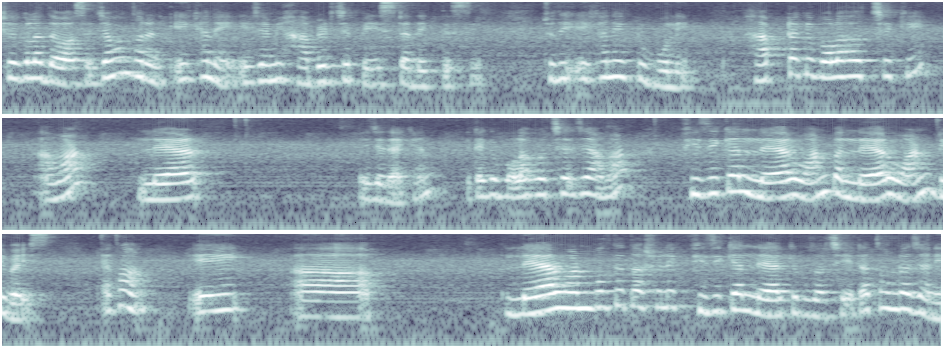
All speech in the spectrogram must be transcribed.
সেগুলো দেওয়া আছে। যেমন ধরেন এইখানে এই যে আমি হাবের যে পেজটা দেখতেছি যদি এখানে একটু বলি হাবটাকে বলা হচ্ছে কি আমার লেয়ার এই যে দেখেন, এটাকে বলা হচ্ছে যে আমার ফিজিক্যাল লেয়ার ওয়ান বা লেয়ার ওয়ান ডিভাইস এখন এই লেয়ার ওয়ান বলতে তো আসলে ফিজিক্যাল লেয়ারকে বোঝাচ্ছে, এটা তো আমরা জানি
